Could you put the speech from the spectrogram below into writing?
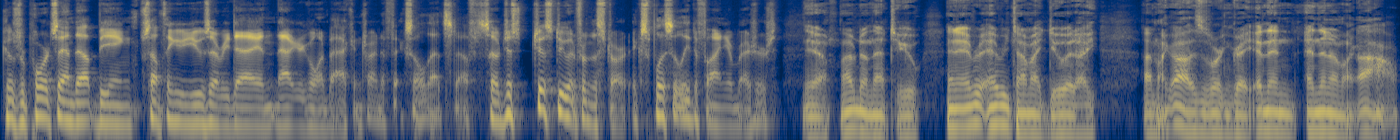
because reports end up being something you use every day and now you're going back and trying to fix all that stuff. So just just do it from the start. Explicitly define your measures. Yeah i've done that too. And every every time i do it i i'm like oh this is working great. And then and then i'm like oh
